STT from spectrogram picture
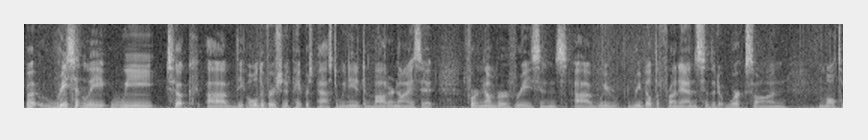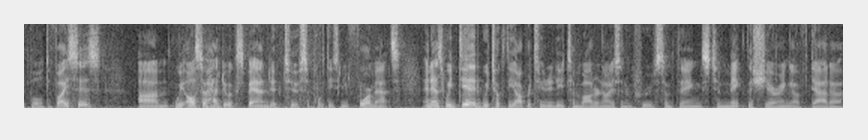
but recently we took uh, the older version of Papers Past and we needed to modernize it for a number of reasons. Uh, we rebuilt the front end so that it works on multiple devices. Um, we also had to expand it to support these new formats. And as we did, we took the opportunity to modernize and improve some things to make the sharing of data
